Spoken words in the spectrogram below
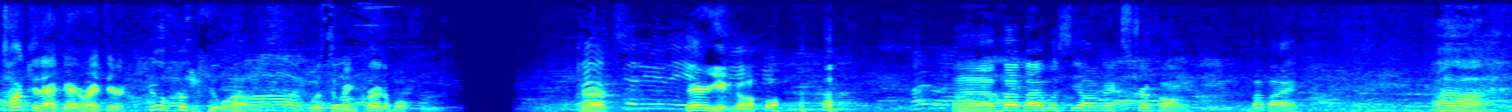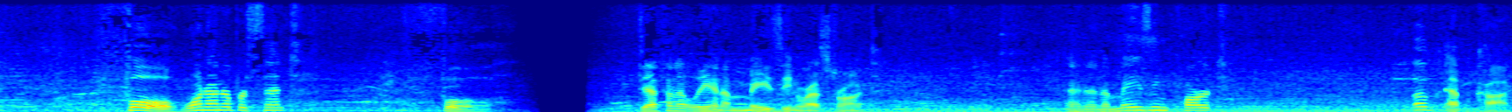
talk to that guy right there. He'll hook you up with some incredible food. That's, there you go. uh, bye bye. We'll see y'all next trip home. Bye bye. Ah full. 100% full. Definitely an amazing restaurant. And an amazing part of epcot.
